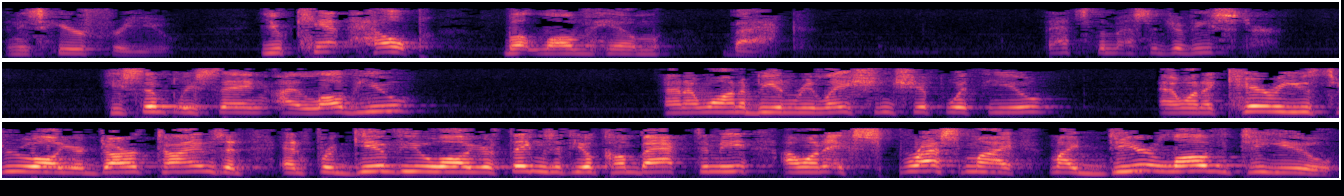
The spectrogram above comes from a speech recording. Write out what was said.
and he's here for you, you can't help but love him back. That's the message of Easter. He's simply saying, I love you, and I want to be in relationship with you. I want to carry you through all your dark times and, and forgive you all your things if you'll come back to me. I want to express my, my dear love to you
